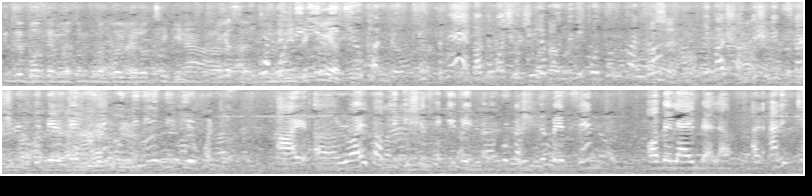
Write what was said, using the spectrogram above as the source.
যদি বলতেন নতুন কোনো বই বেরোচ্ছে কিনা ঠিক আছে। বন্দিনীতে কি আছে? খণ্ড। হ্যাঁ গত বছর ছিল বন্দিনী প্রথম খণ্ড এবার সপ্তশনী প্রকাশনী থেকে বের হয়েছে বন্দিনী দ্বিতীয় খণ্ড। আর রয়্যাল পাবলিকেশন থেকে প্রকাশিত হয়েছে অবেলায় বেলা। আর আরেকটি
